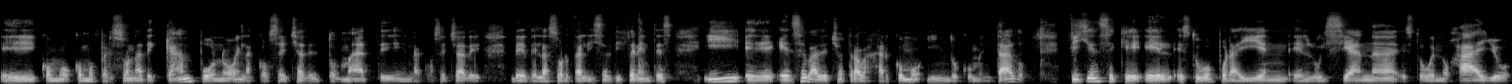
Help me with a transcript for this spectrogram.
eh, como, como persona de campo, ¿no? En la cosecha del tomate, en la cosecha de, de, las hortalizas diferentes, y eh, él se va de hecho a trabajar como indocumentado. Fíjense que él estuvo por ahí en, en Luisiana, estuvo en Ohio,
